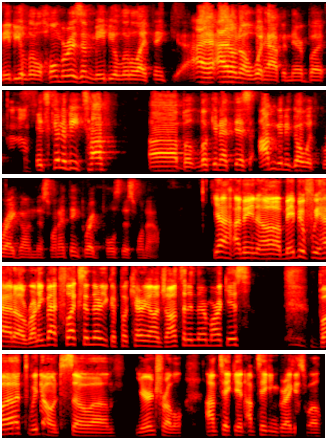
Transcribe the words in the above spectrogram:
Maybe a little homerism, maybe a little, I think, I, I don't know what happened there, but it's going to be tough. Uh, but looking at this, I'm going to go with Greg on this one. I think Greg pulls this one out. Yeah, I mean, uh, maybe if we had a running back flex in there, you could put Kerryon Johnson in there, Marcus. But we don't, so um, you're in trouble. I'm taking I'm taking Greg as well.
